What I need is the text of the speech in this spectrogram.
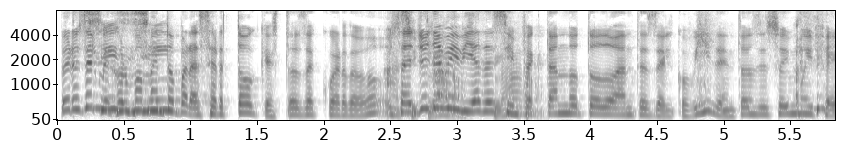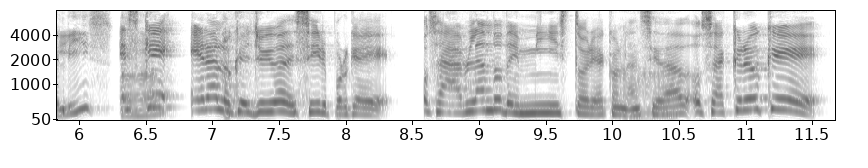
Pero es el Sí, mejor sí, momento para hacer toque, ¿estás de acuerdo? O Ah, sea, sí, yo claro, ya vivía claro. desinfectando todo antes del COVID, entonces soy muy feliz. Es Ajá. que era lo que yo iba a decir, porque, o sea, hablando de mi historia con la ansiedad, o sea, creo que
